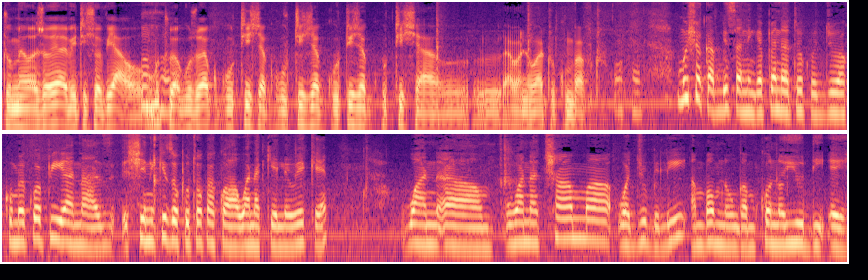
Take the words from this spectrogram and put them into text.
tumewazoea vitisho vyao. mm -hmm. Mtu akuzoea kuzoea kukutisha kukutisha kukutisha kukutisha, hawa ni watu kumbavu tu. Okay. Mwisho kabisa, ningependa tu kujua, kumekuwa pia na shinikizo kutoka kwa wanakieleweke wan, um, wanachama wa Jubilee ambao mnaunga mkono UDA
